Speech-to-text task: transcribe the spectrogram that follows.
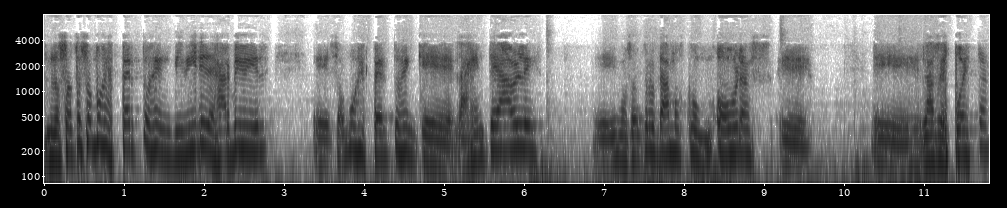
nosotros somos expertos en vivir y dejar vivir, eh, somos expertos en que la gente hable, eh, nosotros damos con obras eh, eh, la respuesta.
